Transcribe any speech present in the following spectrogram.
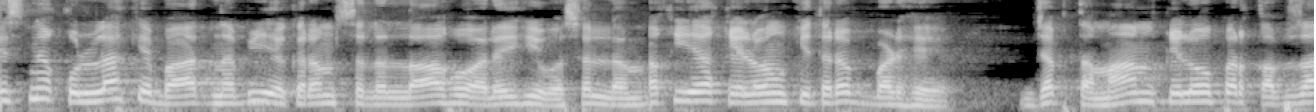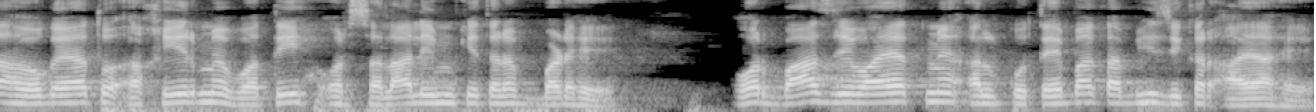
حسن قلعہ کے بعد نبی اکرم صلی اللہ علیہ وسلم بقیہ قلعوں کی طرف بڑھے۔ جب تمام قلعوں پر قبضہ ہو گیا تو اخیر میں وطیح اور سلالم کی طرف بڑھے۔ اور بعض روایت میں القتیبہ کا بھی ذکر آیا ہے۔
